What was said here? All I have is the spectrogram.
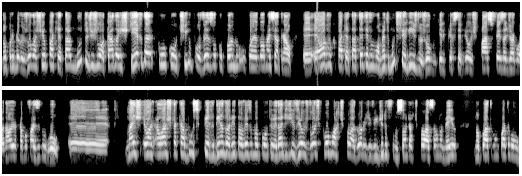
No primeiro jogo, achei o Paquetá muito deslocado à esquerda, com o Coutinho, por vezes, ocupando o corredor mais central. É, é óbvio que o Paquetá até teve um momento muito feliz no jogo, que ele percebeu o espaço, fez a diagonal e acabou fazendo o gol. É, mas eu, eu, acho que acabou se perdendo ali, talvez, uma oportunidade de ver os dois como articuladores, dividindo função de articulação no meio no 4-1-4-1.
